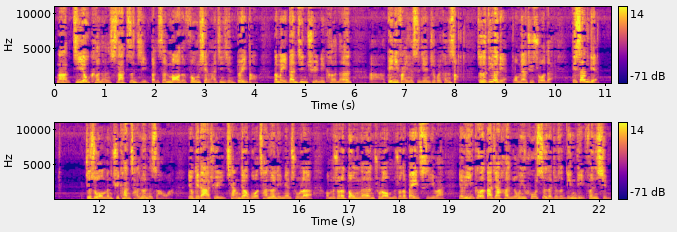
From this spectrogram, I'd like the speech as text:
那极有可能是他自己本身冒着风险来进行对倒。那么一旦进去，你可能啊，给你反应的时间就会很少。这是第二点我们要去说的。第三点，就是我们去看缠论的时候啊。有给大家去强调过，缠论里面除了我们说的动能，除了我们说的背驰以外，有一个大家很容易忽视的，就是顶底分型。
